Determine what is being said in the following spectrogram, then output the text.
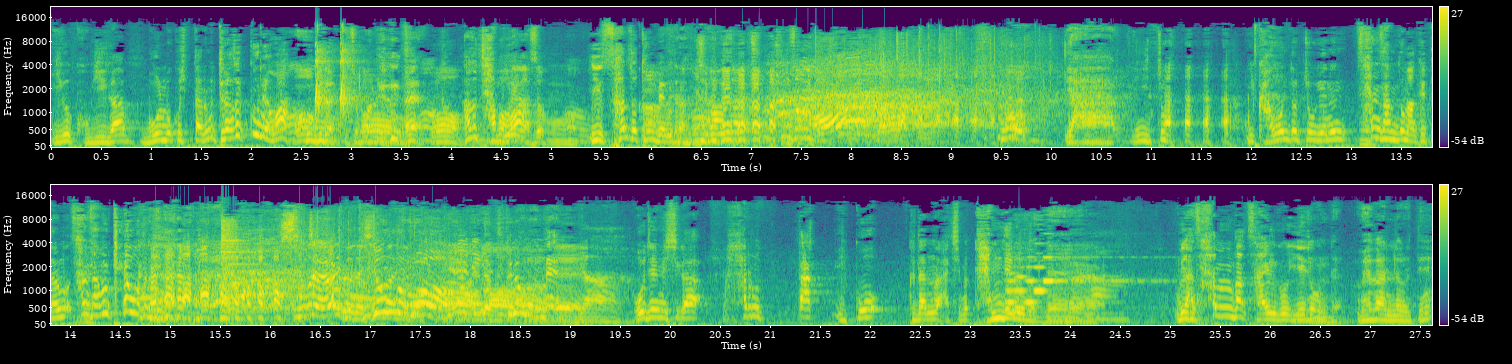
이거 고기가 뭘 먹고 싶다 그러면 들어가서 끊어와. 고기를. 네. 가서 잡아와. 가서? 이 산소통 메고 들어가. 그리고 야 이쪽 이 강원도 쪽에는 산삼도 많겠다면 산삼을 캐오더라고. 진짜요? 그 정도로. 그 정도인데 예. 오재미 씨가 하루 딱 있고 그 다음날 아침에 간대는. 건데 우리 한 3박 4일 그 예정인데. 왜 가려고 그랬더니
